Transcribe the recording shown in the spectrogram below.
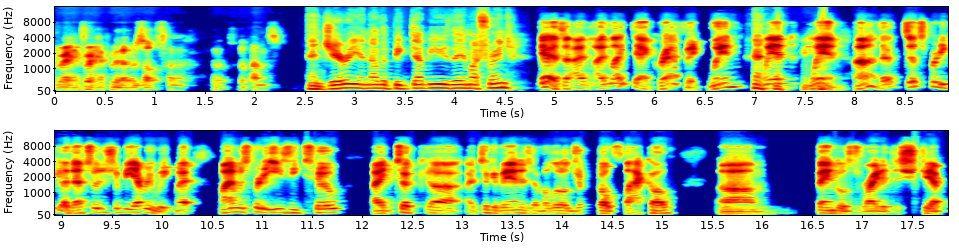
very very happy with that result for, for, for the punters. And Jerry, another big W there, my friend. Yeah, I, I like that graphic. Win, win, win. Huh? That, that's pretty good. That's what it should be every week. My, mine was pretty easy too. I took uh, I took advantage of a little Joe Flacco. Um, Bengals righted the ship,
